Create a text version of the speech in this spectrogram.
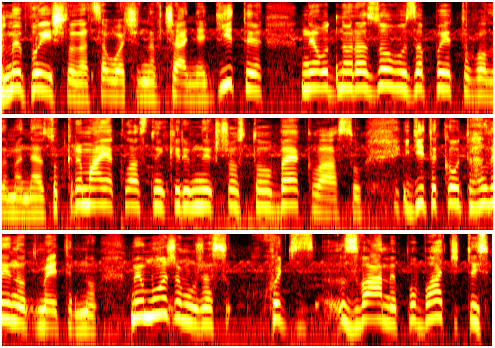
ми вийшли на це очне навчання. Діти неодноразово запитували мене, зокрема, я класний керівник 6 Б класу. І діти кажуть, Галино Дмитрівно, ми можемо вже хоч з- вами побачитись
